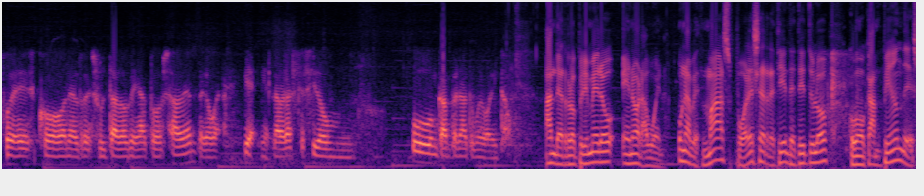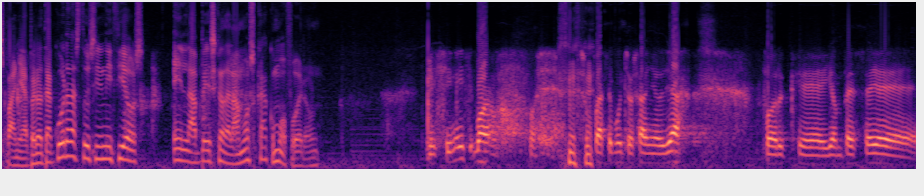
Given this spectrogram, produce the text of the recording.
pues con el resultado que ya todos saben, pero bueno, bien, bien, la verdad es que ha sido un, un campeonato muy bonito. Ander, lo primero, enhorabuena, una vez más por ese reciente título como campeón de España. Pero ¿te acuerdas tus inicios en la pesca de la mosca? ¿Cómo fueron? Mis inicios, bueno, pues eso fue hace muchos años ya, porque yo empecé,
